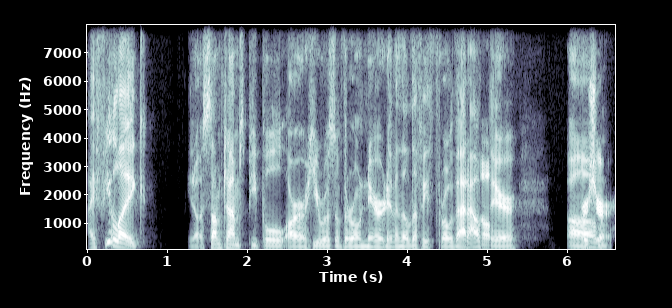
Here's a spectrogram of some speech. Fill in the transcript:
I feel like you know sometimes people are heroes of their own narrative, and they'll definitely throw that out oh, there. Um, for sure.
